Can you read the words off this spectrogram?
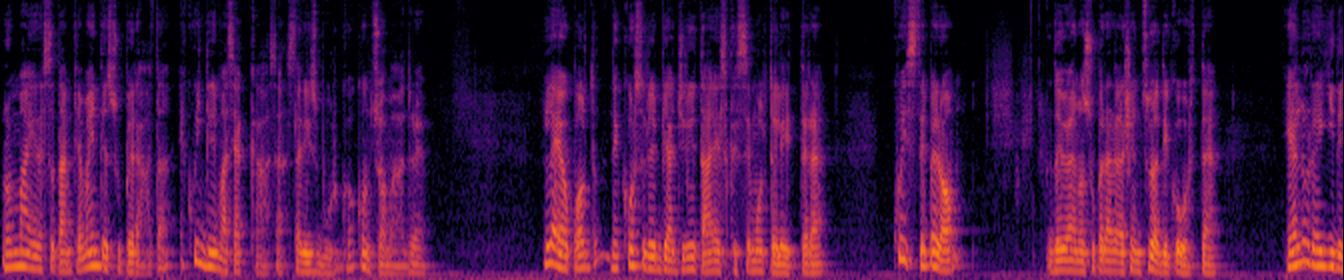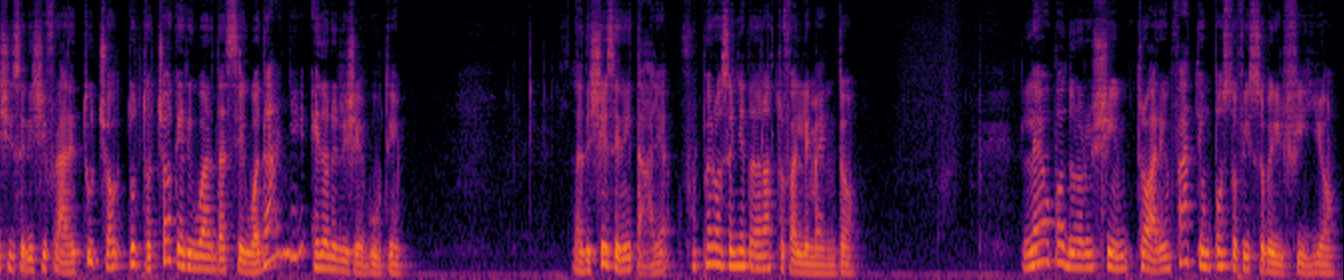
ormai era stata ampiamente superata e quindi rimase a casa, a Salisburgo, con sua madre. Leopold nel corso del viaggio in Italia scrisse molte lettere. Queste però dovevano superare la censura di corte e allora egli decise di cifrare tutto ciò, che riguardasse i guadagni e i doni ricevuti. La discesa in Italia fu però segnata da un altro fallimento. Leopold non riuscì a trovare infatti un posto fisso per il figlio.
